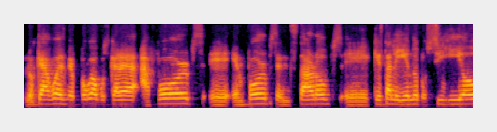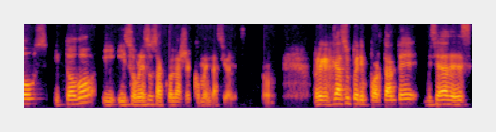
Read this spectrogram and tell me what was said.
Lo que hago es me pongo a buscar a, Forbes, eh, en Forbes, en startups, eh, qué están leyendo los CEOs y todo, y, y sobre eso saco las recomendaciones. ¿no? Porque acá súper importante, es,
